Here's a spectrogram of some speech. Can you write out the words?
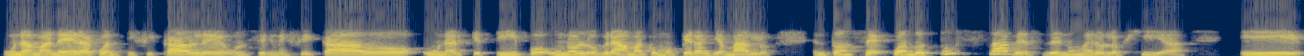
una manera cuantificable, un significado, un arquetipo, un holograma, como quieras llamarlo. Entonces, cuando tú sabes de numerología y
